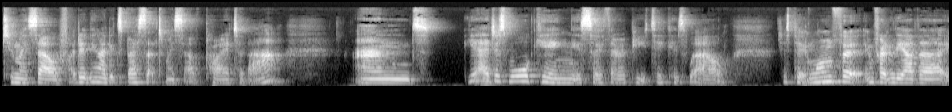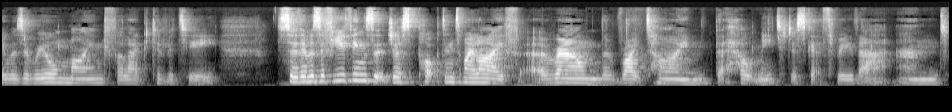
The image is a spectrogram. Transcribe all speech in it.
to myself. I don't think I'd expressed that to myself prior to that. And yeah, just walking is so therapeutic as well just putting one foot in front of the other. It was a real mindful activity. So there was a few things that just popped into my life around the right time that helped me to just get through that. And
